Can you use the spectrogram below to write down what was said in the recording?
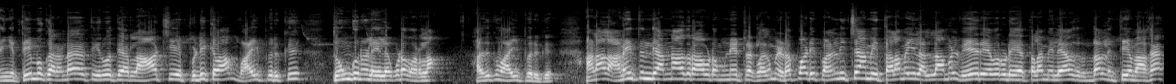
நீங்கள் திமுக ரெண்டாயிரத்தி இருபத்தி ஆறில் ஆட்சியை பிடிக்கலாம் வாய்ப்பு இருக்குது தொங்கு நிலையில் கூட வரலாம். அதுக்கும் வாய்ப்பு இருக்குது ஆனால் அனைத்து இந்திய அண்ணா திராவிட முன்னேற்ற கழகம் எடப்பாடி பழனிசாமி தலைமையில் அல்லாமல் வேறு எவருடைய தலைமையிலாவது இருந்தால் நிச்சயமாக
